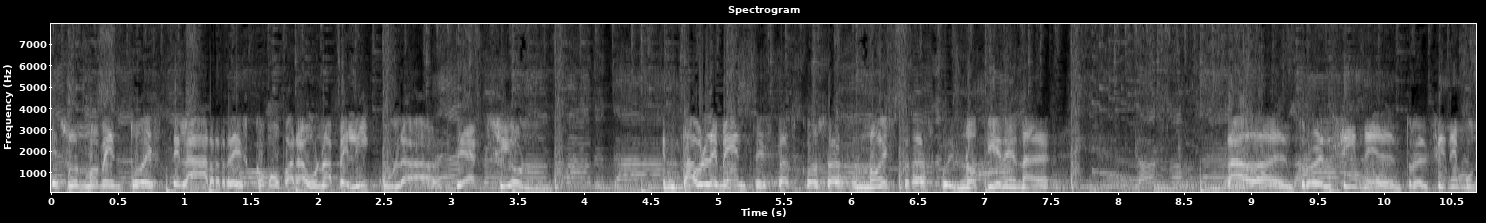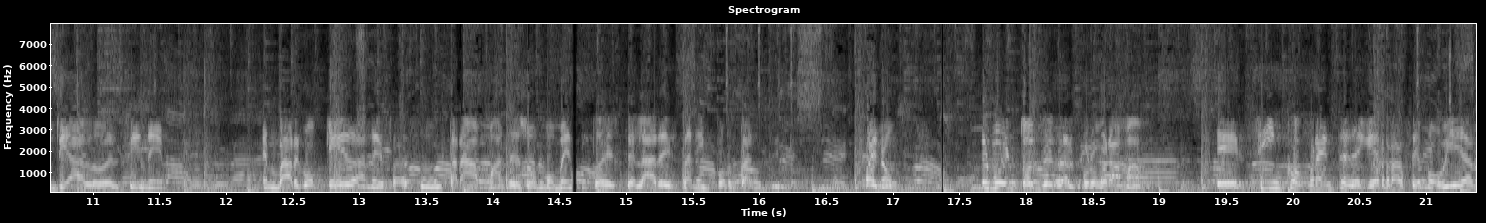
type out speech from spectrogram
es un momento estelar, es como para una película de acción. Lamentablemente estas cosas nuestras pues no tienen nada dentro del cine, dentro del cine mundial o del cine. Sin embargo, quedan esas tramas, esos momentos estelares tan importantes. Bueno, vuelvo entonces al programa. Eh, cinco frentes de guerra se movían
